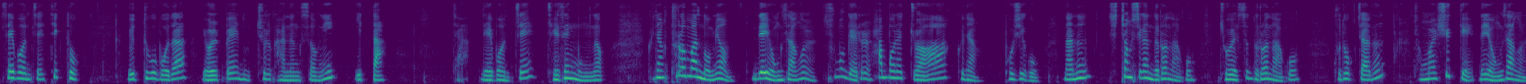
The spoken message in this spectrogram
세 번째, 틱톡. 유튜브보다 10배 노출 가능성이 있다. 자, 네 번째, 재생 목록. 그냥 틀어만 놓으면 내 영상을 20개를 한 번에 쫙 그냥 보시고 나는 시청 시간 늘어나고 조회수 늘어나고 구독자는 정말 쉽게 내 영상을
